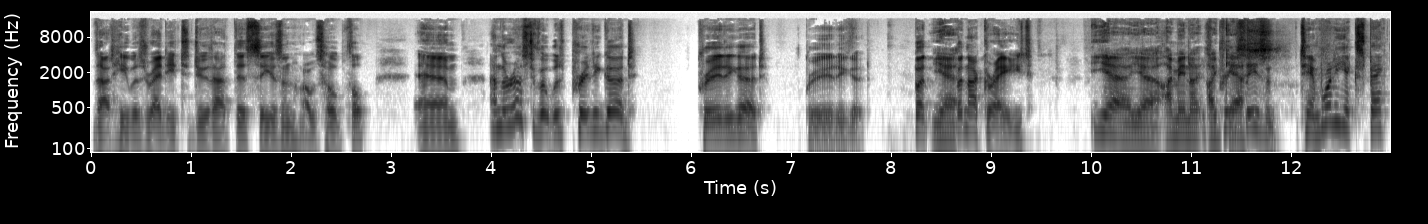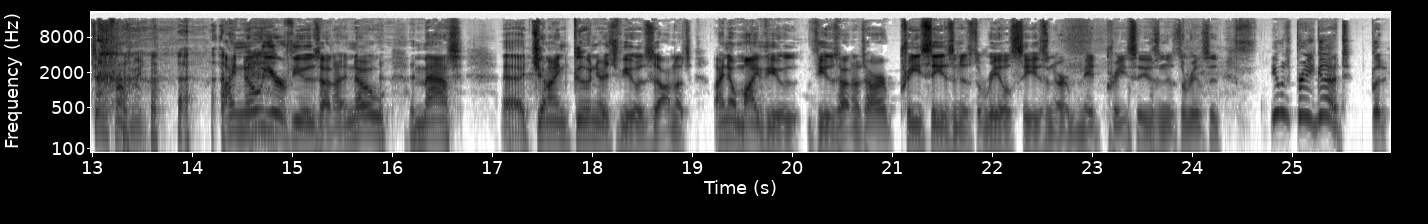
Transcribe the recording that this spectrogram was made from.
that he was ready to do that this season. I was hopeful. Um, and the rest of it was pretty good. Pretty good. Pretty good. But yeah. but not great. Yeah, yeah. I mean, I, I pre-season. guess. Tim, what are you expecting from me? I know your views on it. I know Matt uh, Giant Gooner's views on it. I know my view views on it are preseason is the real season or mid preseason is the real season. He was pretty good, but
